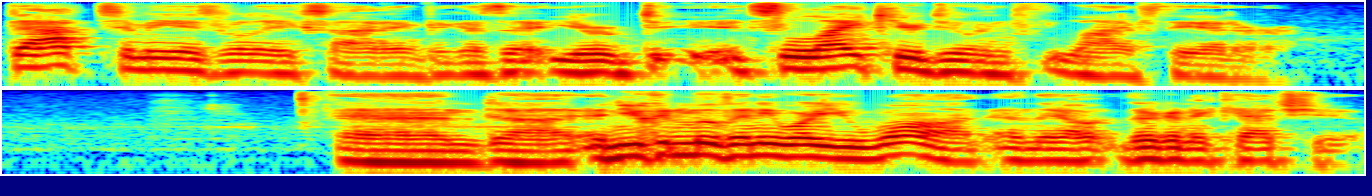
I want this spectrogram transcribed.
that to me is really exciting because you're, it's like you're doing live theater, and uh, and you can move anywhere you want, and they they're going to catch you.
